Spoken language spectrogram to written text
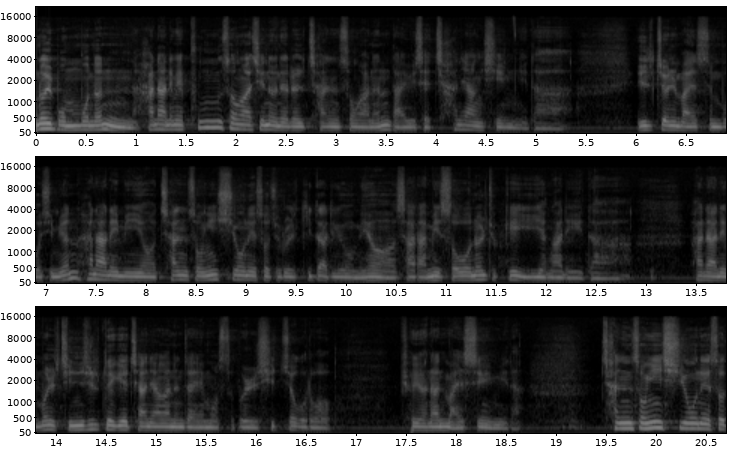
오늘 본문은 하나님의 풍성하신 은혜를 찬송하는 다윗의 찬양시입니다. 1절 말씀 보시면 하나님이여 찬송이 시온에서 주를 기다리오며 사람이 소원을 주께 이행하리이다. 하나님을 진실되게 찬양하는 자의 모습을 시적으로 표현한 말씀입니다. 찬송이 시온에서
